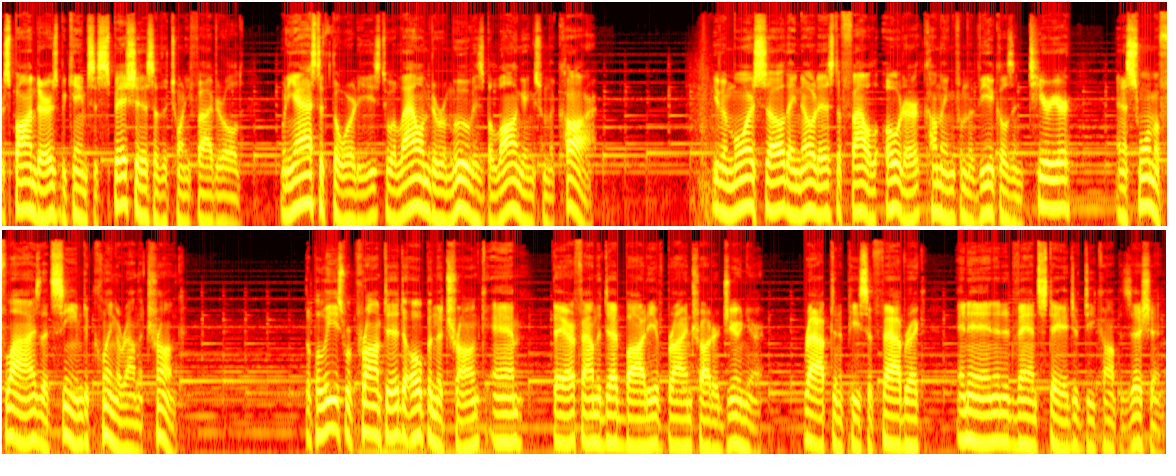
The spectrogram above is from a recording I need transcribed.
Responders became suspicious of the 25 year old when he asked authorities to allow him to remove his belongings from the car. Even more so, they noticed a foul odor coming from the vehicle's interior and a swarm of flies that seemed to cling around the trunk. The police were prompted to open the trunk and there found the dead body of Brian Trotter Jr., wrapped in a piece of fabric and in an advanced stage of decomposition.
